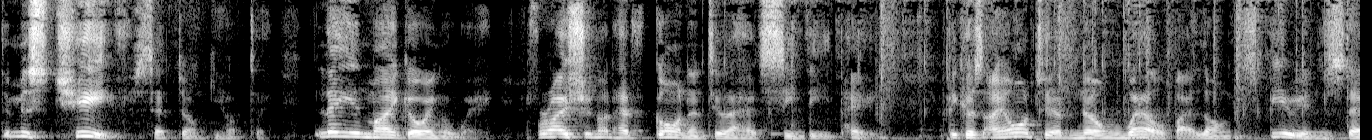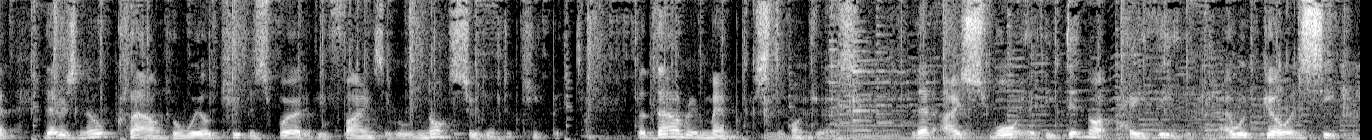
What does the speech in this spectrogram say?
The mischief, said Don Quixote, lay in my going away, for I should not have gone until I had seen thee paid, because I ought to have known well by long experience that there is no clown who will keep his word if he finds it will not suit him to keep it. But thou rememberest, Andres, that I swore if he did not pay thee, I would go and seek him,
